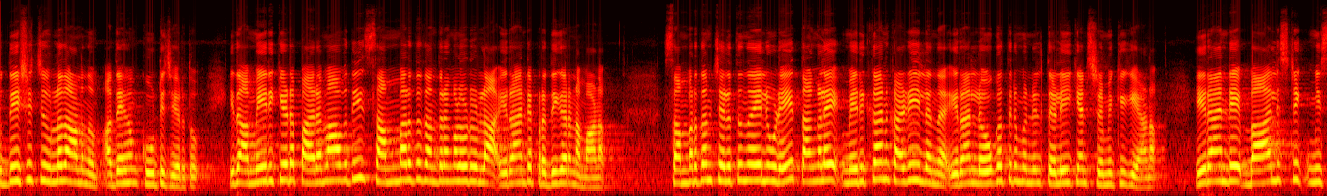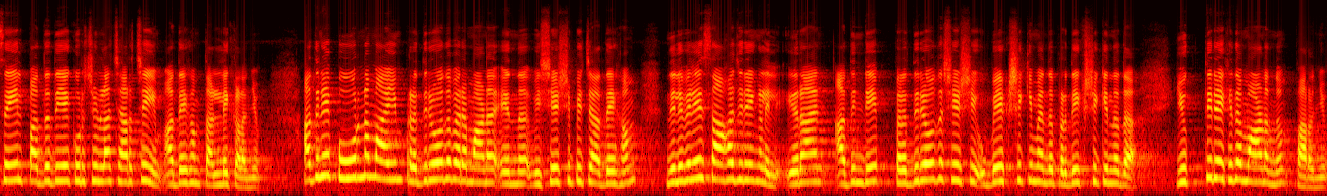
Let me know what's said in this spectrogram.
ഉദ്ദേശിച്ചുള്ളതാണെന്നും അദ്ദേഹം കൂട്ടിച്ചേർത്തു. ഇത് അമേരിക്കയുടെ പരമാവധി സമ്മർദ്ദ തന്ത്രങ്ങളോടുള്ള ഇറാന്റെ പ്രതികരണമാണ്. സമ്മർദ്ദം ചെലുത്തുന്നതിലൂടെ തങ്ങളെ മെരുക്കാൻ കഴിയില്ലെന്ന് ഇറാൻ ലോകത്തിനു മുന്നിൽ തെളിയിക്കാൻ ശ്രമിക്കുകയാണ്. ഇറാന്റെ ബാലിസ്റ്റിക് മിസൈൽ പദ്ധതിയെക്കുറിച്ചുള്ള ചർച്ചയും അദ്ദേഹം തള്ളിക്കളഞ്ഞു. അതിനെ പൂർണമായും പ്രതിരോധപരമാണ് എന്ന് വിശേഷിപ്പിച്ച അദ്ദേഹം നിലവിലെ സാഹചര്യങ്ങളിൽ ഇറാൻ അതിന്റെ പ്രതിരോധശേഷി ഉപേക്ഷിക്കുമെന്ന് പ്രതീക്ഷിക്കുന്നത് യുക്തിരഹിതമാണെന്നും പറഞ്ഞു.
